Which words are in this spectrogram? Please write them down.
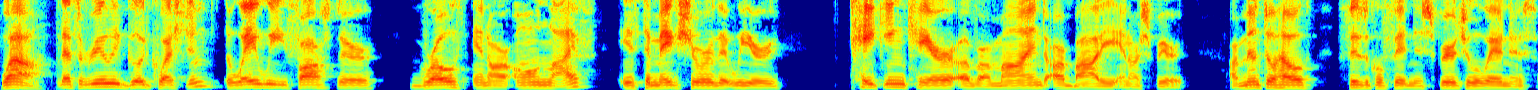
Wow, that's a really good question. The way we foster growth in our own life is to make sure that we are taking care of our mind, our body, and our spirit. Our mental health, physical fitness, spiritual awareness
